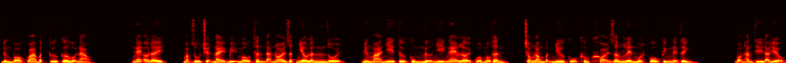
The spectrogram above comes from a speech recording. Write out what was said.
đừng bỏ qua bất cứ cơ hội nào nghe ở đây, mặc dù chuyện này bị mẫu thân đã nói rất nhiều lần rồi, nhưng mà nhi tử cùng nữ nhi nghe lời của mẫu thân, trong lòng vẫn như cũ không khỏi dâng lên một cỗ kính nể tình. Bọn hắn thì đã hiểu,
